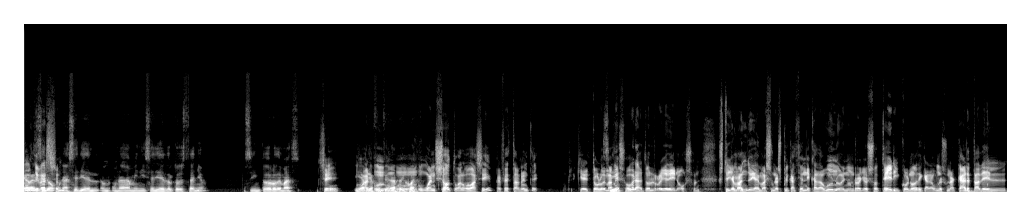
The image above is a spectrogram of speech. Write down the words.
sido multiverso. una serie, del- un- una miniserie del Doctor Extraño sin todo lo demás. Sí. Y Un- habría un, funcionado un- igual. un one shot o algo así, perfectamente. Que todo lo demás Sí. me sobra, todo el rollo de no, son, estoy llamando y además una explicación de cada uno en un rollo esotérico, ¿no? De cada uno es una carta del,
